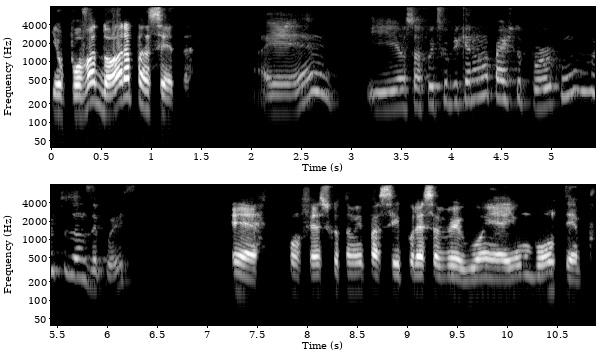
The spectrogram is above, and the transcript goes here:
E o povo adora panceta. É, e eu só fui descobrir que era uma parte do porco muitos anos depois. É, confesso que eu também passei por essa vergonha aí um bom tempo.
